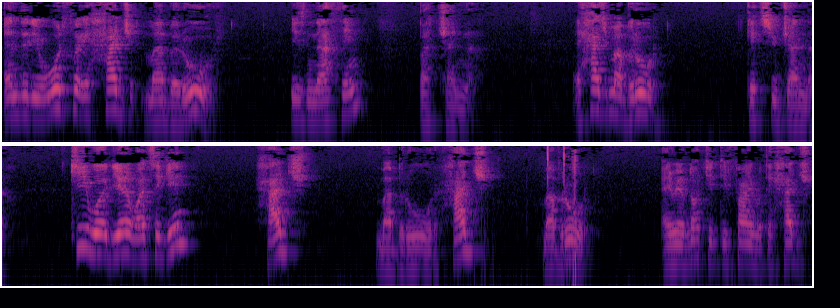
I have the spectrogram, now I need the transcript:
And the reward for a hajj mabrur is nothing but Jannah. A hajj mabrur gets you Jannah. Key word here once again, hajj mabrur. Hajj mabrur. And we have not yet defined what a hajj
